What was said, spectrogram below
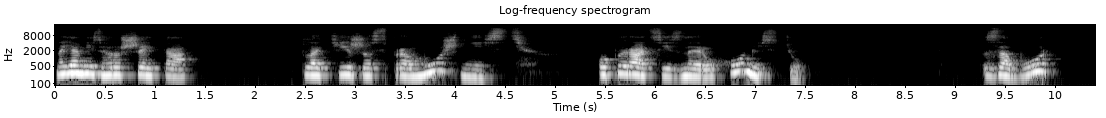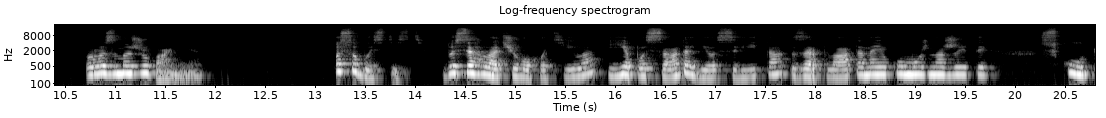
наявність грошей та платіжоспроможність, операції з нерухомістю, забор, розмежування. Особистість досягла чого хотіла, є посада, є освіта, зарплата, на яку можна жити, скупі.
